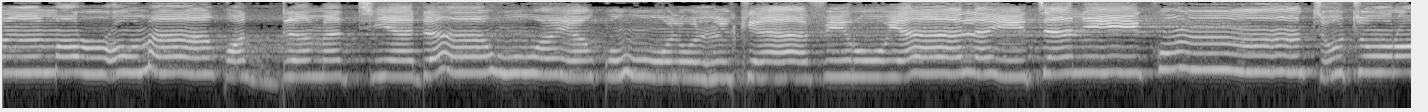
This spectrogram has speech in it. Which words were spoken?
المرء ما قدمت يداه ويقول الكافر يا ليتني كنت تراب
